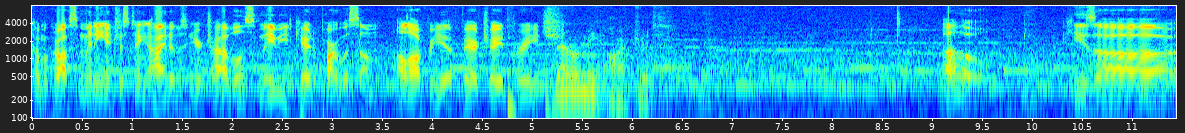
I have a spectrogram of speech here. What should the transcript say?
come across many interesting items in your travels. Maybe you'd care to part with some. I'll offer you a fair trade for each. Velmi Artred. Oh. He's uh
